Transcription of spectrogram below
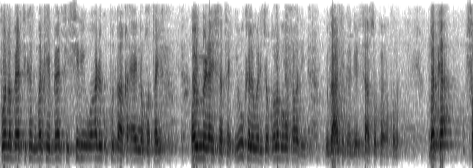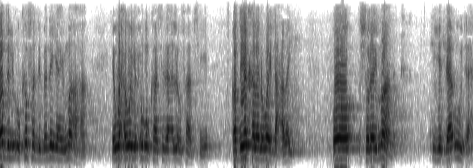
Kuwana beertii markay beertii sidii uu adhigu ku daaqay ay noqotay oy midhaysatay yuu kala wareejay qoloba waxoodii yuu gacanta ka geli saasuu ku xukumay. Marka fadli uu ka fadli badan yahay ma aha ee waxa weeye xukunkaa sidaa alla u fahamsiiyey. Qadiyo kalena way dhacday oo sulaymaan iyo daa-uud ah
